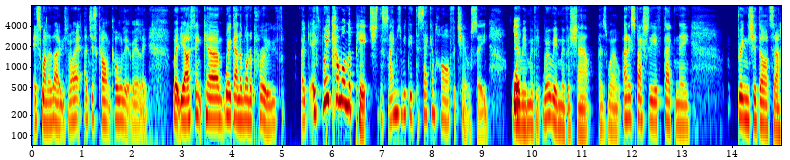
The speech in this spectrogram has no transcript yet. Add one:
it's one of those, right? I just can't call it really. But yeah, I think um, we're going to want to prove uh, if we come on the pitch the same as we did the second half for Chelsea. Yeah. We're in with it. We're in with a shout as well, and especially if Dagny brings your daughter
